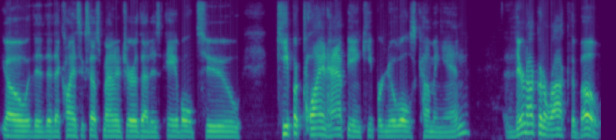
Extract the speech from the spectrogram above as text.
you know, the, the, the client success manager that is able to keep a client happy and keep renewals coming in, they're not going to rock the boat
